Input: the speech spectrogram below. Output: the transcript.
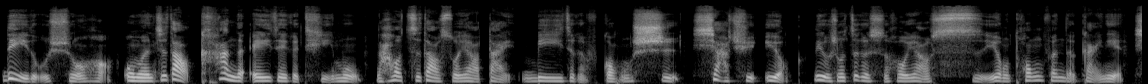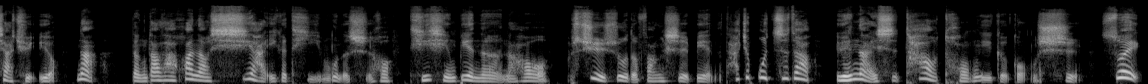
例如说，哈，我们知道看了 A 这个题目，然后知道说要带 B 这个公式下去用。例如说，这个时候要使用通分的概念下去用。那等到他换到下一个题目的时候，题型变了，然后叙述的方式变了，他就不知道原来是套同一个公式，所以。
